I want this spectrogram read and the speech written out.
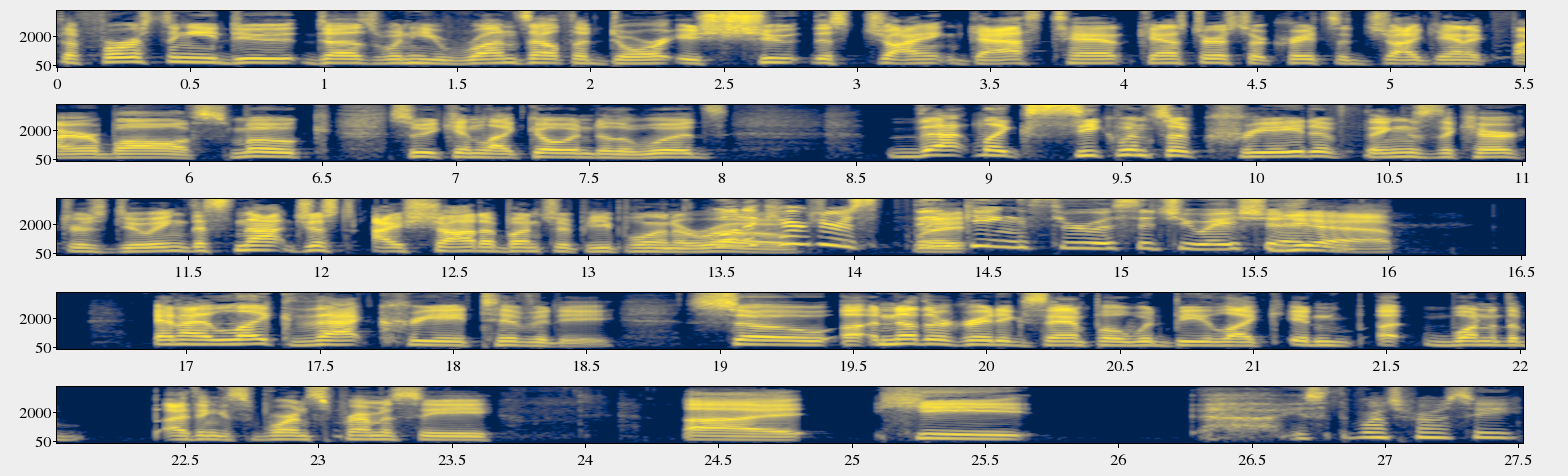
The first thing he do does when he runs out the door is shoot this giant gas tan- canister, so it creates a gigantic fireball of smoke, so he can like go into the woods that like sequence of creative things the character's doing that's not just I shot a bunch of people in a row. Well, the character is right. thinking through a situation. Yeah. And I like that creativity. So uh, another great example would be like in uh, one of the I think it's Bourne Supremacy. Uh, he is it the Bourne Supremacy?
